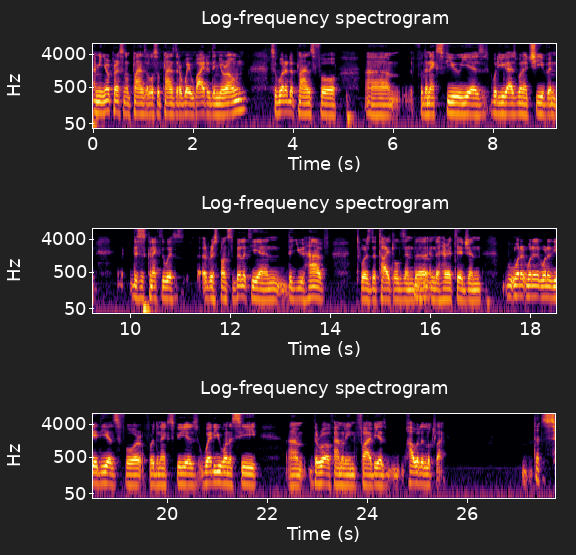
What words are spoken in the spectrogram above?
I mean, your personal plans are also plans that are way wider than your own. So, what are the plans for um, for the next few years? What do you guys want to achieve? And this is connected with a responsibility and that you have towards the titles and the mm-hmm. and the heritage and what are, what are what are the ideas for for the next few years? Where do you want to see um, the royal family in five years? How will it look like? That's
